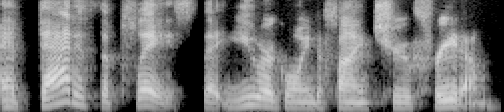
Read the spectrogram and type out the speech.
And that is the place that you are going to find true freedom.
